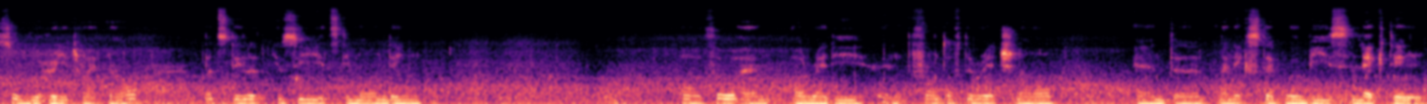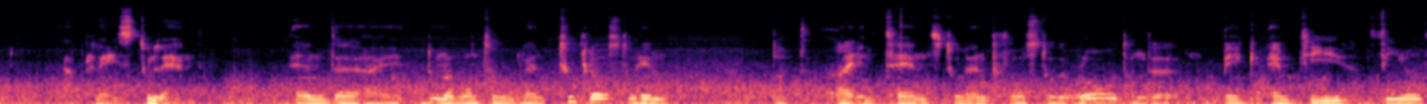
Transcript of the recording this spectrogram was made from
so worried right now, but still you see it's demanding. Although I'm already in front of the ridge now, and uh, my next step will be selecting a place to land. And uh, I do not want to land too close to him, but I intend to land close to the road on the big empty field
